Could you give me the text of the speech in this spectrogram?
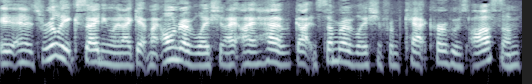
and it's really exciting when I get my own revelation. I, I have gotten some revelation from Kat Kerr, who's awesome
